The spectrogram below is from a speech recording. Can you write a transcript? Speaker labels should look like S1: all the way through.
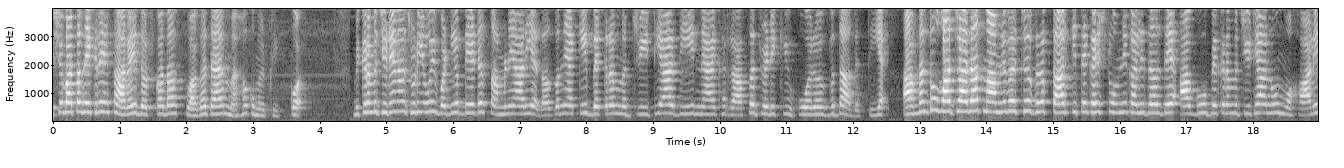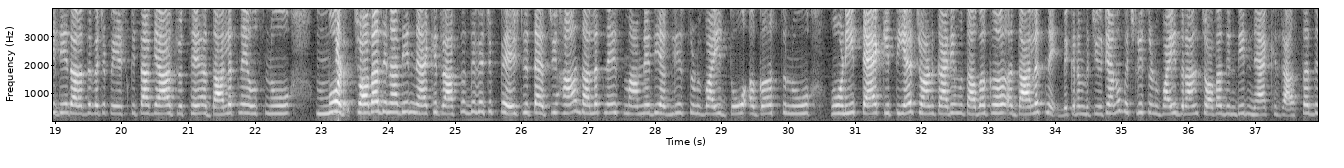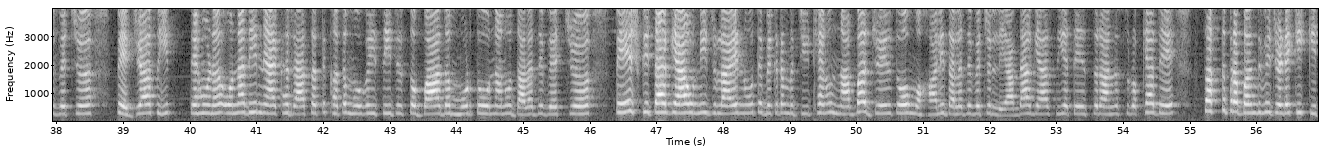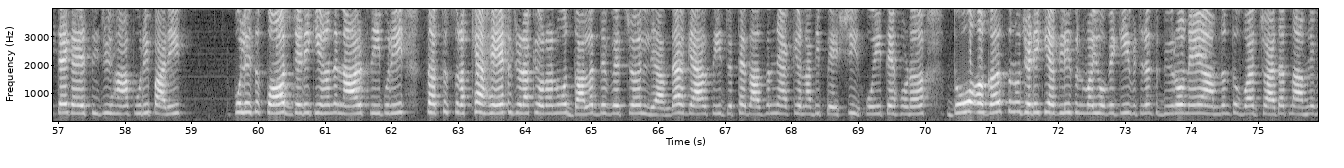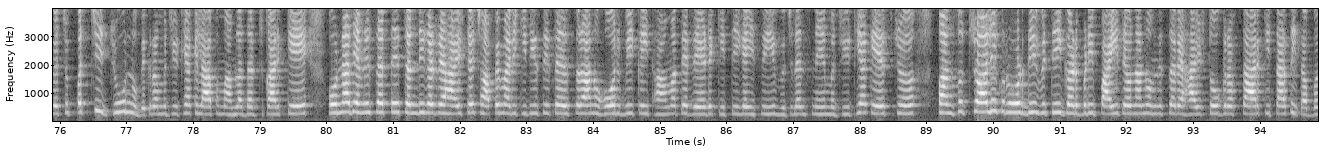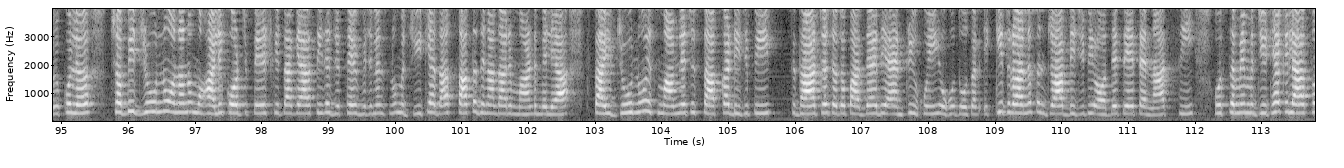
S1: ਵਿਸ਼ੇ ਵਾਰਤਾ ਦੇਖ ਰਹੇ ਸਾਰੇ ਦਰਸ਼ਕਾਂ ਦਾ ਸਵਾਗਤ ਹੈ। ਮੈਂ ਹਾਂ ਕੋਮਲਪ੍ਰੀਤ ਕੌਰ। ਵਿਕਰਮ ਮਜੀਠੀਆ ਨਾਲ ਜੁੜੀ ਹੋਈ ਵੱਡੀ ਅਪਡੇਟ ਸਾਹਮਣੇ ਆ ਰਹੀ ਹੈ। ਦੱਸ ਦਿੰਦੇ ਹਾਂ ਕਿ ਵਿਕਰਮ ਮਜੀਠੀਆ ਦੀ ਨਿਆਇਕ ਹਿਰਾਸਤ ਜਿਹੜੀ ਕਿ ਹੋਰ ਵਧਾ ਦਿੱਤੀ ਹੈ। ਆਮਦਨ ਤੋਂ ਵੱਧ ਜਾਇਦਾਦ ਮਾਮਲੇ ਵਿੱਚ ਗ੍ਰਿਫਤਾਰ ਕੀਤੇ ਗਏ ਸ਼੍ਰੋਮਣੀ ਅਕਾਲੀ ਦਲ ਦੇ ਆਗੂ ਬਿਕਰਮ ਮਜੀਠੀਆ ਨੂੰ ਮੋਹਾਲੀ ਦੀ ਅਦਾਲਤ ਦੇ ਵਿੱਚ ਪੇਸ਼ ਕੀਤਾ ਗਿਆ, ਜਿੱਥੇ ਅਦਾਲਤ ਨੇ ਉਸ ਨੂੰ ਮੁੜ 14 ਦਿਨਾਂ ਦੀ ਨਿਆਇਕ ਹਿਰਾਸਤ ਦੇ ਵਿੱਚ ਭੇਜ ਦਿੱਤਾ ਜੀ ਹਾਂ, ਅਦਾਲਤ ਨੇ ਇਸ ਮਾਮਲੇ ਦੀ ਅਗਲੀ ਸੁਣਵਾਈ 2 ਅਗਸਤ ਨੂੰ ਹੋਣੀ ਤੈਅ ਕੀਤੀ ਹੈ। ਜਾਣਕਾਰੀ ਮੁਤਾਬਕ ਅਦਾਲਤ ਨੇ ਬਿਕਰਮ ਮਜੀਠੀਆ ਨੂੰ ਪਿਛਲੀ ਸੁਣਵਾਈ ਦੌਰਾਨ 14 ਦਿਨ ਦੀ ਨਿਆਇਕ ਹਿਰਾਸਤ ਦੇ ਵਿੱਚ ਭੇਜਿਆ ਸੀ। ਤੇ ਹੁਣ ਉਹਨਾਂ ਦੀ ਨਿਆਇਕ ਹਿਰਾਸਤ ਖਤਮ ਹੋ ਗਈ ਸੀ, ਜਿਸ ਤੋਂ ਬਾਅਦ ਮੁੜ ਤੋਂ ਉਹਨਾਂ ਨੂੰ ਅਦਾਲਤ ਦੇ ਵਿੱਚ ਪੇਸ਼ ਕੀਤਾ ਗਿਆ 19 ਜੁਲਾਈ ਨੂੰ ਤੇ ਬਿਕਰਮ ਮਜੀਠੀਆ ਨੂੰ ਨਾਭਾ ਜੇਲ੍ਹ ਤੋਂ ਮੋਹਾਲੀ ਅਦਾਲਤ ਦੇ ਵਿੱਚ ਲਿਆਂਦਾ ਗਿਆ ਸੀ ਅਤੇ ਇਸ ਦੌਰਾਨ ਸੁਰੱਖਿਆ ਦੇ ਸਖਤ ਪ੍ਰਬੰਧ ਵੀ ਜਿਹੜੇ ਕਿ ਕੀਤੇ ਗਏ ਸੀ। ਜੀ ਹਾਂ, ਪੂਰੀ ਭਾਰੀ ਪੁਲਿਸ ਫੌਜ ਜਿਹੜੀ ਕਿ ਉਹਨਾਂ ਦੇ ਨਾਲ ਸੀ, ਪੂਰੀ ਸਖਤ ਸੁਰੱਖਿਆ ਹੇਠ ਜਿਹੜਾ ਕਿ ਉਹਨਾਂ ਨੂੰ ਅਦਾਲਤ ਦੇ ਵਿੱਚ ਲਿਆਂਦਾ ਗਿਆ ਸੀ। ਜਿੱਥੇ ਦੱਸ ਦਿੰਦੇ ਆ ਕਿ ਉਹਨਾਂ ਦੀ ਪੇਸ਼ੀ ਹੋਈ ਤੇ ਹੁਣ 2 ਅਗਸਤ ਨੂੰ ਜਿਹੜੀ ਕਿ ਅਗਲੀ ਸੁਣਵਾਈ ਹੋਵੇਗੀ, ਵਿਜੀਲੈਂਸ ਬਿਊਰੋ ਨੇ ਆਮਦਨ ਤੋਂ ਵੱਧ ਜਾਇਦਾਦ ਮਾਮਲੇ ਵਿੱਚ 25 ਜੂਨ ਨੂੰ ਵਿਕਰਮ ਮਜੀਠੀਆ ਖਿਲਾਫ ਮਾਮਲਾ ਦਰਜ ਕਰਕੇ ਉਹਨਾਂ ਦੀ ਅੰਮ੍ਰਿਤਸਰ ਤੇ ਚੰਡੀਗੜ੍ਹ ਰਿਹਾਇਸ਼ ਤੇ ਛਾਪੇਮਾਰੀ ਕੀਤੀ ਸੀ ਤੇ ਇਸ ਦੌਰਾਨ ਹੋਰ ਵੀ ਕਈ ਥਾਵਾਂ ਤੇ ਰੇਡ ਕੀਤੀ ਗਈ ਸੀ। ਵਿਜੀਲੈਂਸ ਨੇ ਮਜੀਠੀਆ ਕੇਸ 'ਚ 540 ਕਰੋੜ ਦੀ ਵਿੱਤੀ ਗੜਬੜੀ ਪਾਈ ਤੇ ਉਹਨਾਂ ਨੂੰ ਅੰਮ੍ਰਿਤਸਰ ਰਿਹਾਇਸ਼ ਤੋਂ ਗ੍ਰਿਫਤਾਰ ਕੀਤਾ ਸੀ। ਤਾਂ ਬਿਲਕੁਲ 26 ਜੂਨ ਨੂੰ ਉਹਨਾਂ ਨੂੰ ਮੋਹਾਲੀ ਕੋਰਟ 'ਚ ਪੇਸ਼ ਕੀਤਾ ਗਿਆ ਸੀ ਤੇ ਜਿੱਥੇ ਵਿਜੀਲੈਂਸ ਨੂੰ ਮਜੀਠੀਆ ਦਾ 7 ਦਿਨਾਂ ਦਾ ਰਿਮਾਂਡ ਮਿਲਿਆ। 27 ਜੂਨ ਨੂੰ ਇਸ ਮਾਮਲੇ 'ਚ ਸਾਬਕਾ ਡੀਜੀਪੀ ਸਿਧਾਰਥ ਚਟੋਪਾਧਿਆਏ ਦੀ ਐਂਟਰੀ ਹੋਈ। ਉਹ 2021 ਦੌਰਾਨ ਪੰਜਾਬ ਡੀਜੀਪੀ ਅਹੁਦੇ ਤੇ ਤਾਇਨਾਤ ਸੀ। ਉਸ ਸਮੇਂ ਮਜੀਠੀਆ ਖਿਲਾਫ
